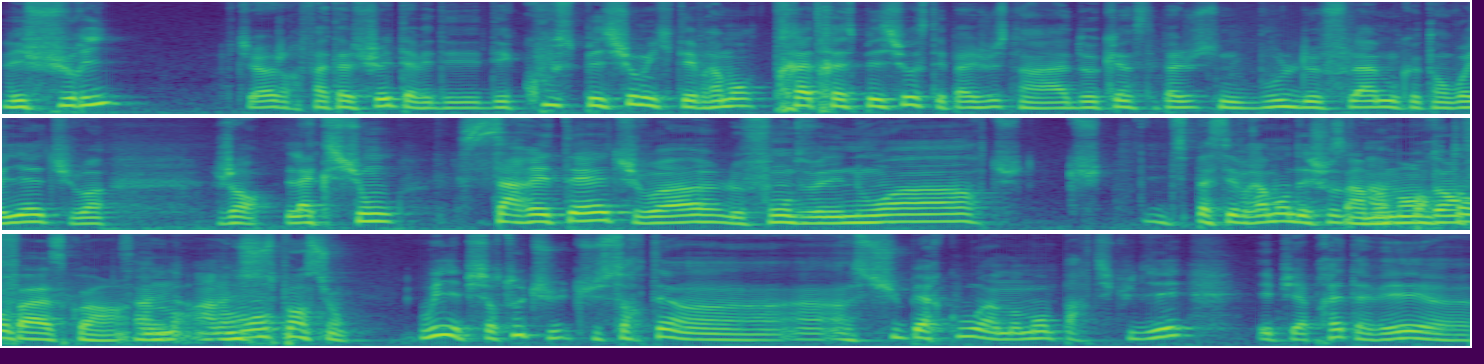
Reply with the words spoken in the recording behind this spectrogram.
les furies. Tu vois, genre Fatal Fury, t'avais des, des coups spéciaux, mais qui étaient vraiment très très spéciaux. C'était pas juste un Hadoken, c'était pas juste une boule de flamme que t'envoyais, tu vois. Genre, l'action s'arrêtait, tu vois, le fond devenait noir, tu- il se passait vraiment des choses C'est un moment d'emphase, quoi. C'est un Une, mo- un une moment- suspension. Oui, et puis surtout, tu, tu sortais un, un- un super coup à un moment particulier, et puis après, t'avais euh,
